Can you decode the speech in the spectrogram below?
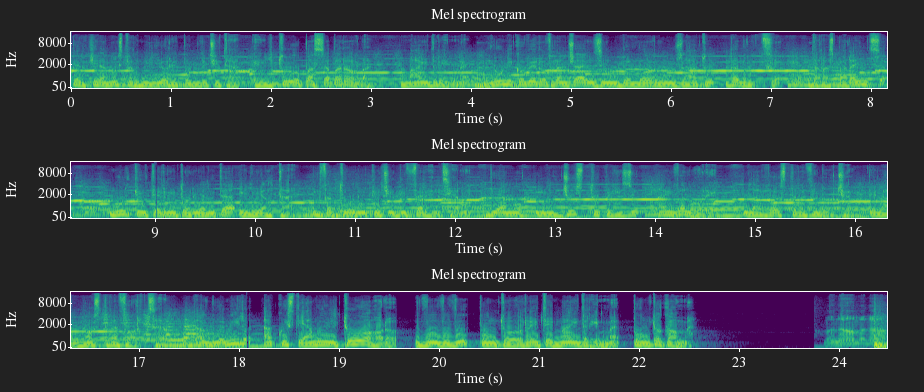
perché la nostra migliore pubblicità è il tuo passaparola. My Dream, l'unico vero franchising dell'oro usato d'Abruzzo. Trasparenza, multiterritorialità territorialità e lealtà, i fattori che ci differenziano. Diamo il giusto peso ai valori, la vostra fiducia e la nostra forza. Dal 2000 acquistiamo il tuo oro www.retemydream.com Manà, manà.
